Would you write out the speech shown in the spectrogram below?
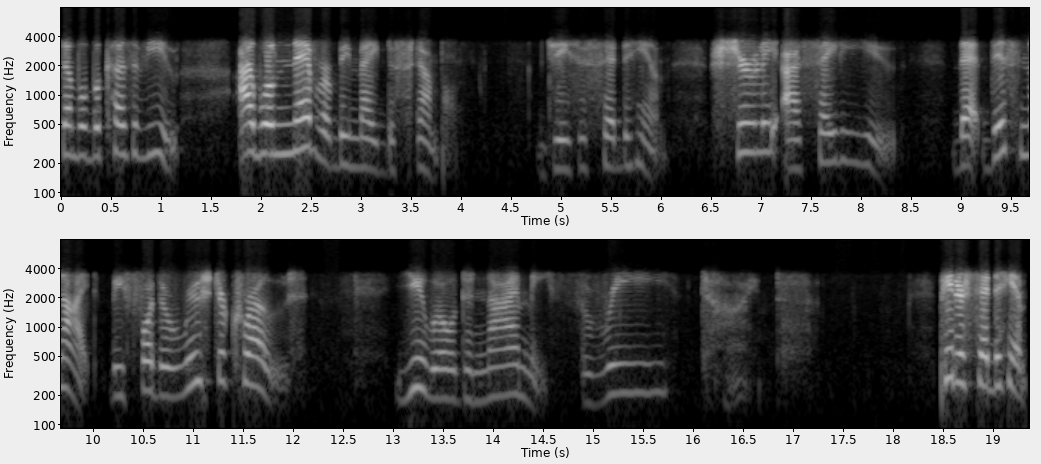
stumble because of you, I will never be made to stumble. Jesus said to him, Surely I say to you that this night, before the rooster crows, you will deny me three times. Peter said to him,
